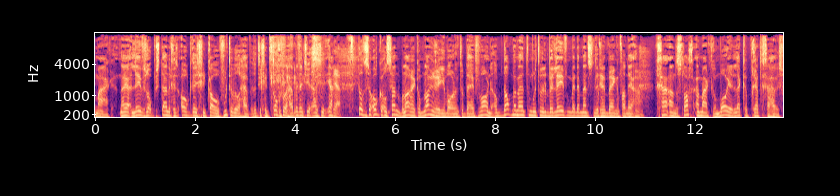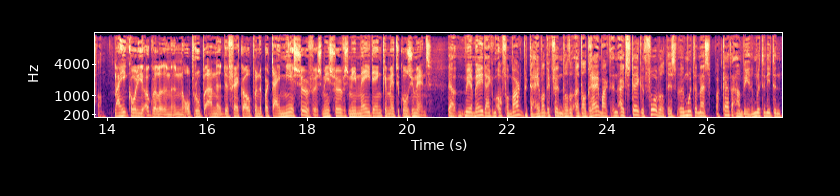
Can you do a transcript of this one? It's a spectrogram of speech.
maken. Nou ja, levensloopbestendig is ook dat je geen koude voeten wil hebben. Dat je geen tocht wil hebben. Dat, je, als je, ja, ja, Dat is ook ontzettend belangrijk om langer in je woning te blijven wonen. Op dat moment moeten we de beleving bij de mensen erin brengen van... Ja, ga aan de slag en maak er een mooie, lekker, prettige huis van. Maar ik hoorde hier ook wel een, een oproep aan de verkopende partij... meer service, meer service, meer meedenken met de consument ja, meer meedenken, maar ook van marktpartijen. Want ik vind dat, dat Rijnmarkt een uitstekend voorbeeld is. We moeten mensen pakketten aanbieden. We moeten niet een,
